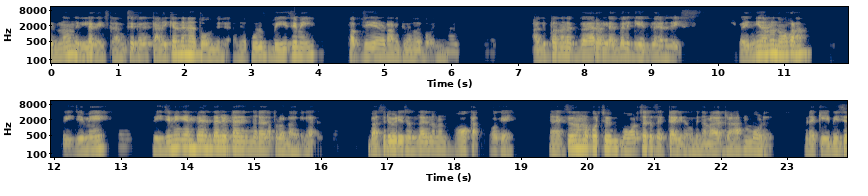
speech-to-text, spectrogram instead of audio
ഇടണമെന്നില്ല കൈസ് കാരണം ഇപ്പൊ കളിക്കാൻ തന്നെ തോന്നുന്നില്ല. അതിനെപ്പോഴും ബി ജെ മെയ് പബ്ജി എവിടെയാണ് നമ്മൾ പോയത് അതിപ്പോ നല്ല വേറെ ലെവൽ ഗെയിം പ്ലേ ആണ് കൈസ് അപ്പൊ ഇനി നമ്മൾ നോക്കണം. ബി ജെ മെയ് ബി ജെ മെയ് ഗെയിം പ്ലേ എന്തായാലും ഇട്ടാൽ നിങ്ങളുടെ സപ്പോർട്ട് ഉണ്ടാകത്തില്ല ബസ്സിന്റെ വീഡിയോസ് എന്തായാലും നമ്മൾ നോക്കാം. ഓക്കെ മാക്സിമം നമ്മൾ കുറച്ച് മോഡ്സ് ഒക്കെ സെറ്റ് ആക്കിയിട്ടുണ്ട്. പിന്നെ നമ്മളെ ട്രാപ്പ് മോഡ് ഇവിടെ K B C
